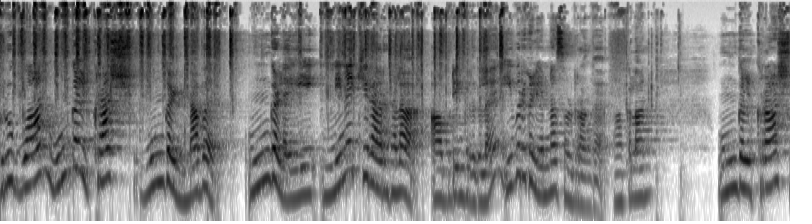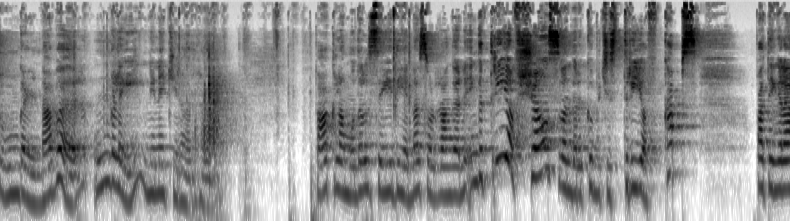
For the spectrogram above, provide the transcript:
குரூப் ஒன் உங்கள் க்ரஷ் உங்கள் நபர் உங்களை நினைக்கிறார்களா? அப்படிங்கிறதுல இவர்கள் என்ன சொல்றாங்க? பார்க்கலாம். உங்கள் கிராஷ் உங்கள் நபர் உங்களை நினைக்கிறார்களா? பார்க்கலாம் முதல் செய்தி என்ன சொல்கிறாங்கன்னு இங்கே த்ரீ ஆஃப் ஷர்ஸ் வந்திருக்கு which is three of cups பார்த்தீங்களா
